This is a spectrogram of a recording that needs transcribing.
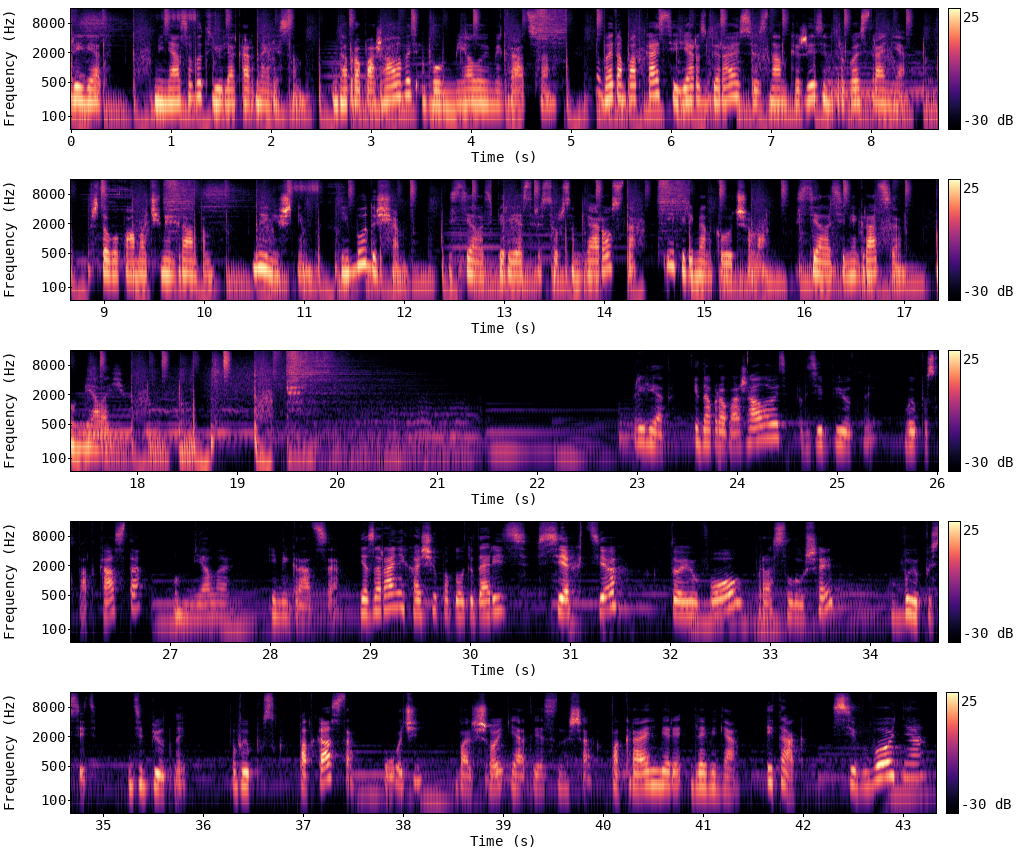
Привет! Меня зовут Юлия Корнелисон. Добро пожаловать в умелую миграцию. В этом подкасте я разбираюсь с изнанкой жизни в другой стране, чтобы помочь иммигрантам нынешним и будущим сделать переезд ресурсом для роста и перемен к лучшему, сделать иммиграцию умелой. Привет и добро пожаловать в дебютный выпуск подкаста «Умелая иммиграция». Я заранее хочу поблагодарить всех тех, кто его прослушает, выпустить дебютный выпуск подкаста очень большой и ответственный шаг, по крайней мере для меня. Итак, сегодня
